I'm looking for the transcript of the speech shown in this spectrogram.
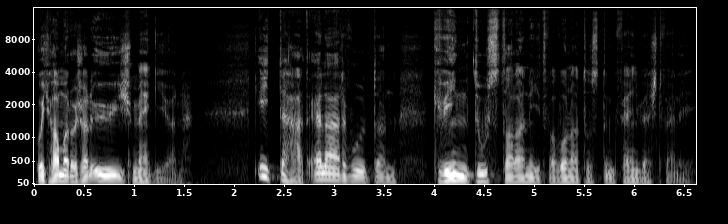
hogy hamarosan ő is megjön. Így tehát elárvultan, talanítva vonatoztunk fenyvest felé.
